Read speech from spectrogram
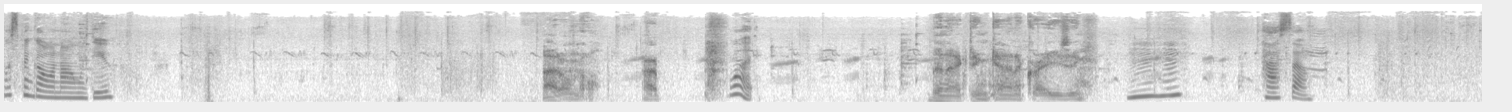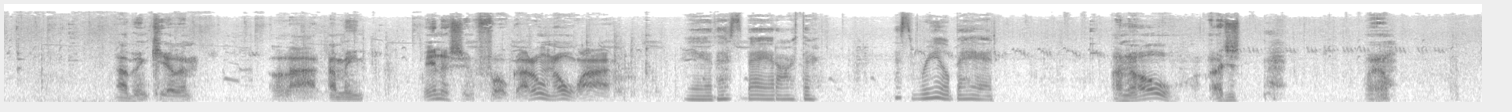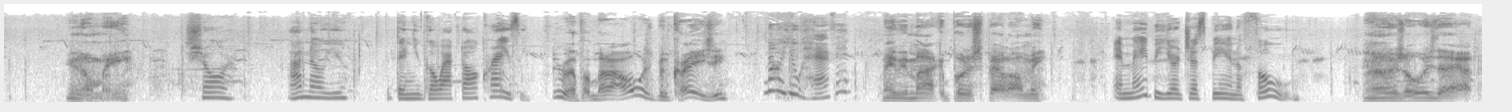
What's been going on with you? I don't know. I've What? been acting kind of crazy. Mm-hmm. How so? I've been killing. A lot. I mean, innocent folk. I don't know why. Yeah, that's bad, Arthur. That's real bad. I know. I just. You know me. Sure. I know you. But then you go act all crazy. You're up, but I've always been crazy. No, you haven't. Maybe Mike could put a spell on me. And maybe you're just being a fool. No, there's always that.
